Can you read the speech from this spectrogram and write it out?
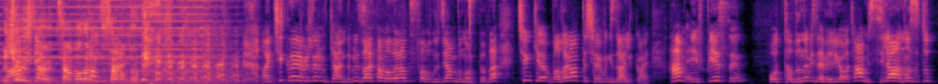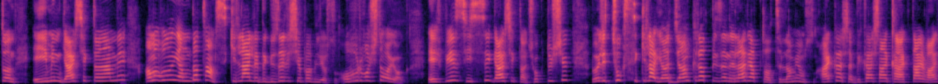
İki Bağlayacağım. yüzlü. Sen Valorant'ı savundun. Açıklayabilirim kendimi. Zaten Valorant'ı savunacağım bu noktada. Çünkü Valorant'ta şöyle bir güzellik var. Hem FPS'in o tadını bize veriyor. Tamam mı? Silahı nasıl tuttun? Eğimin gerçekten önemli. Ama bunun yanında tam skill'lerle de güzel iş yapabiliyorsun. Overwatch'ta o yok. FPS hissi gerçekten çok düşük. Böyle çok skill'ler. Ya Junkrat bize neler yaptı hatırlamıyor musun? Arkadaşlar birkaç tane karakter var.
